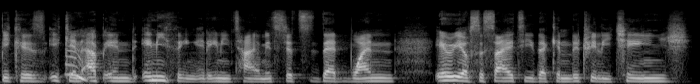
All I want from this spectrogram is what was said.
Because it can upend anything at any time. It's just that one area of society that can literally change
